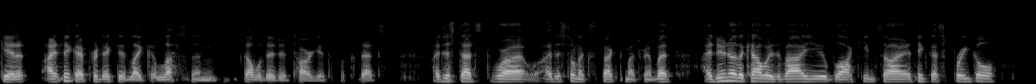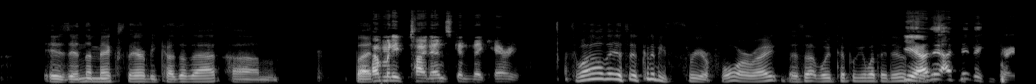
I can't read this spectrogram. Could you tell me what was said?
get it. I think I predicted like less than double digit targets. but That's, I just, that's where I, I just don't expect much from him. But I do know the Cowboys value blocking, so I think that Sprinkle is in the mix there because of that. Um, but How many tight ends can they carry? well, it's, it's going to be three or four, right? Is that what typically what they do? Yeah, I think, I think they can carry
